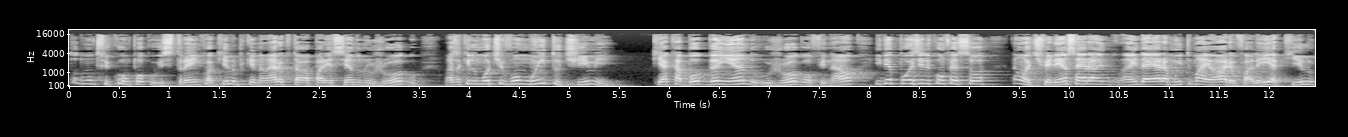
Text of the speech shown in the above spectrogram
Todo mundo ficou um pouco estranho com aquilo, porque não era o que estava aparecendo no jogo, mas aquilo motivou muito o time que acabou ganhando o jogo ao final e depois ele confessou: "Não, a diferença era, ainda era muito maior. Eu falei aquilo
